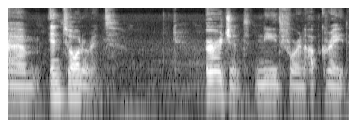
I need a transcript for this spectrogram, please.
um, intolerant, urgent need for an upgrade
